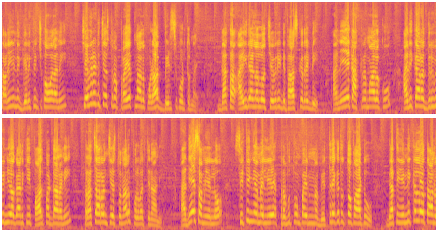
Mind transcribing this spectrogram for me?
తనయుడిని గెలిపించుకోవాలని చెవిరెడ్డి చేస్తున్న ప్రయత్నాలు కూడా బెడిసి కొడుతున్నాయి. గత ఐదేళ్ళలో చెవిరెడ్డి భాస్కర్ రెడ్డి అనేక అక్రమాలకు అధికార దుర్వినియోగానికి పాల్పడ్డారని ప్రచారం చేస్తున్నారు పులవర్తి నాని. అదే సమయంలో సిట్టింగ్ ఎమ్మెల్యే ప్రభుత్వంపై ఉన్న వ్యతిరేకతతో పాటు గత ఎన్నికల్లో తాను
